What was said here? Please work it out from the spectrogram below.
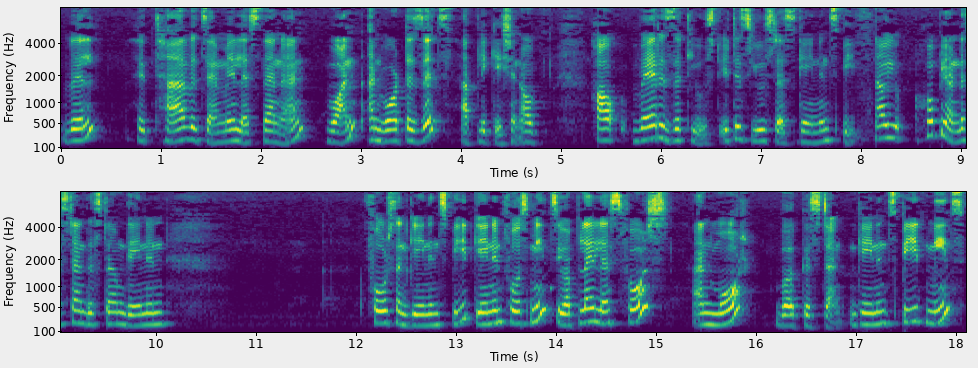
will it have its MA less than an 1 and what is its application of how, where is it used? It is used as gain in speed. Now you hope you understand this term gain in force and gain in speed. Gain in force means you apply less force and more work is done. Gain in speed means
